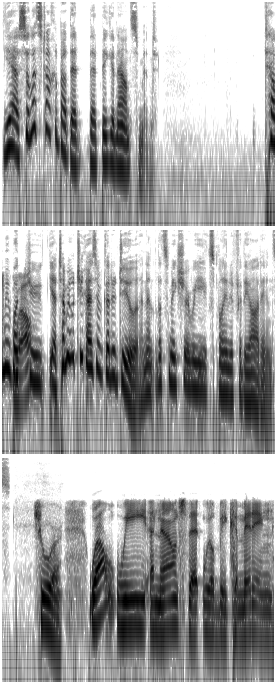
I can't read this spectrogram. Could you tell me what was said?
Yeah, so let's talk about that, that big announcement. Tell me what Well- you yeah. Tell me what you guys are going to do, and let's make sure we explain it for the audience. Sure. Well, we announced that we'll be committing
